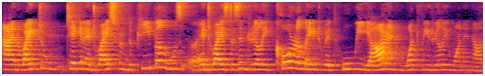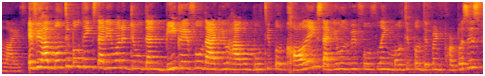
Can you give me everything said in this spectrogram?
And why to take an advice from the people whose uh, advice doesn't really correlate with who we are and what we really want in our life. If you have multiple things that you want to do, then be grateful that you have multiple callings, that you will be fulfilling multiple different purposes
